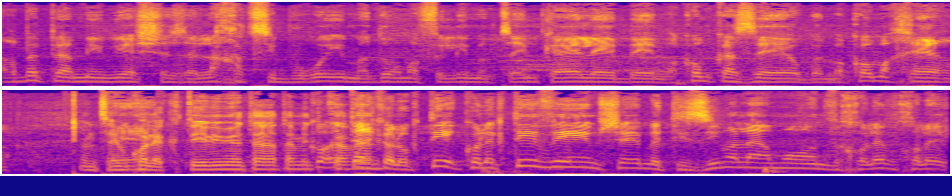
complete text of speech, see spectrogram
הרבה פעמים יש איזה לחץ ציבורי, מדוע מפעילים אמצעים כאלה במקום כזה או במקום אחר. אמצעים אה, קולקטיביים יותר, אתה מתכוון? יותר קולקטיב, קולקטיביים שמתיזים על ההמון וכולי וכולי,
